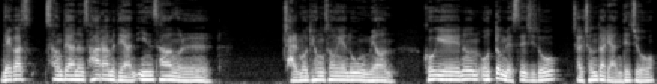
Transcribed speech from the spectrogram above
내가 상대하는 사람에 대한 인상을 잘못 형성해 놓으면 거기에는 어떤 메시지도 잘 전달이 안 되죠.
